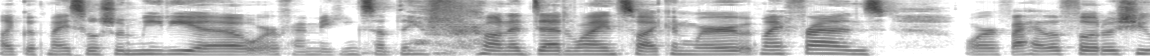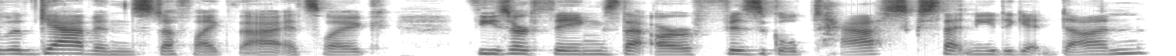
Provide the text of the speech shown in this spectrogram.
like with my social media, or if I'm making something on a deadline so I can wear it with my friends, or if I have a photo shoot with Gavin, stuff like that. It's like these are things that are physical tasks that need to get done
